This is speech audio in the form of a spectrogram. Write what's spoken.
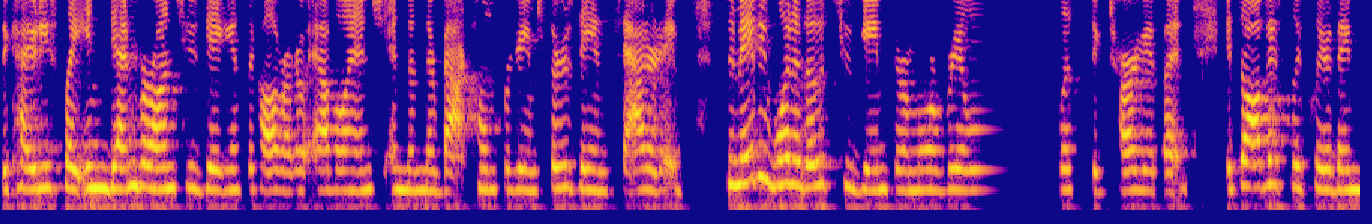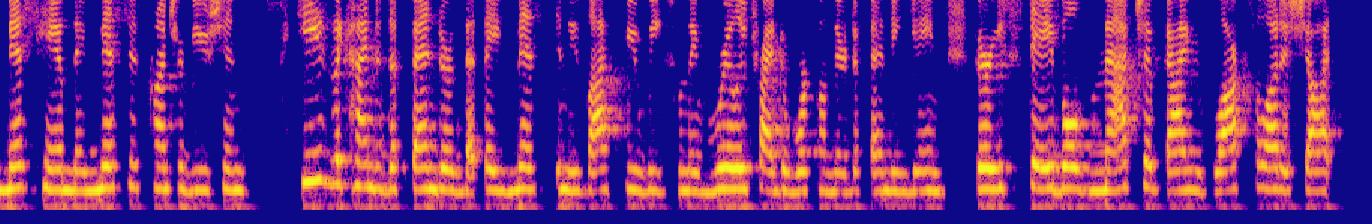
The Coyotes play in Denver on Tuesday against the Colorado Avalanche, and then they're back home for games Thursday and Saturday. So maybe one of those two games are more real realistic target, but it's obviously clear they miss him. They miss his contributions. He's the kind of defender that they've missed in these last few weeks when they've really tried to work on their defending game. Very stable, matchup guy who blocks a lot of shots,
